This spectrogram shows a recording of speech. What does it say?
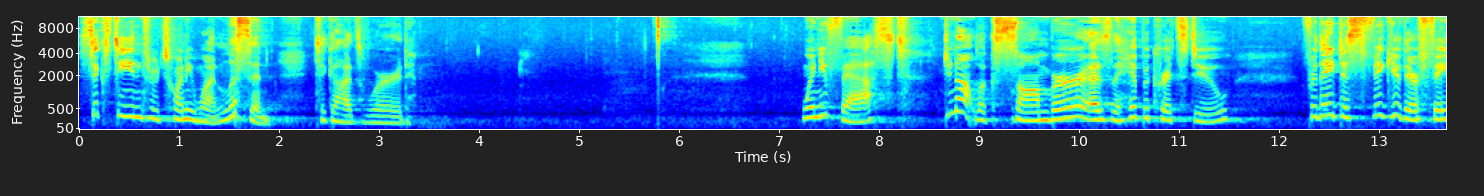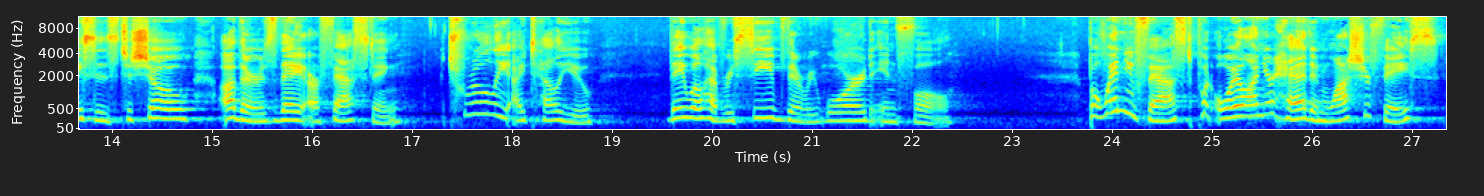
16 through 21. Listen to God's word. When you fast, do not look somber as the hypocrites do for they disfigure their faces to show others they are fasting. Truly, I tell you, they will have received their reward in full. But when you fast, put oil on your head and wash your face,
